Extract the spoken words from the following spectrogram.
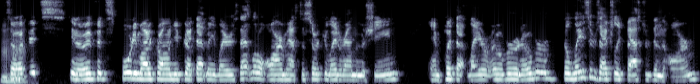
Mm-hmm. So if it's you know if it's 40 micron, you've got that many layers. That little arm has to circulate around the machine and put that layer over and over. The laser is actually faster than the arm,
